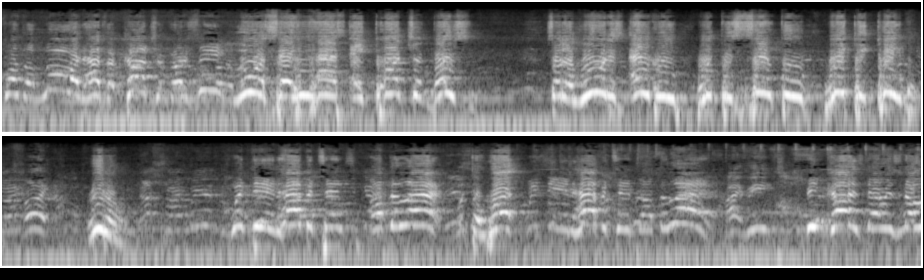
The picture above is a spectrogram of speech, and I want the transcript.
For the Lord has a controversy. The Lord said he has a controversy. So the Lord is angry with this sinful, wicked kingdom. Right. Read on. With the inhabitants of the land. With the what? With the inhabitants of the land. Right, read. Because there is no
